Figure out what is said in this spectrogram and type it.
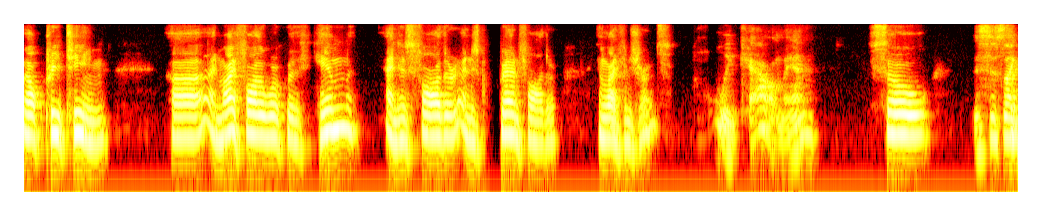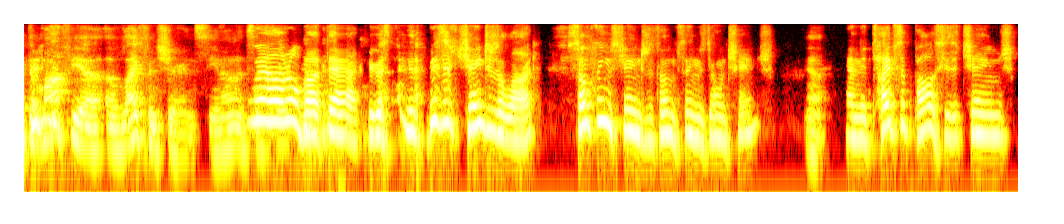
well, preteen. Uh, and my father worked with him and his father and his grandfather in life insurance holy cow, man. So this is like the mafia of life insurance, you know? It's well, like- I don't know about that because business changes a lot. Some things change, some things don't change. Yeah. And the types of policies that change,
